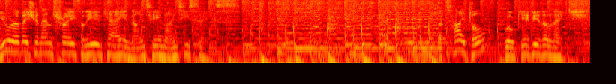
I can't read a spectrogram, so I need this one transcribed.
Eurovision entry for the UK in 1996. The title will give you the link.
